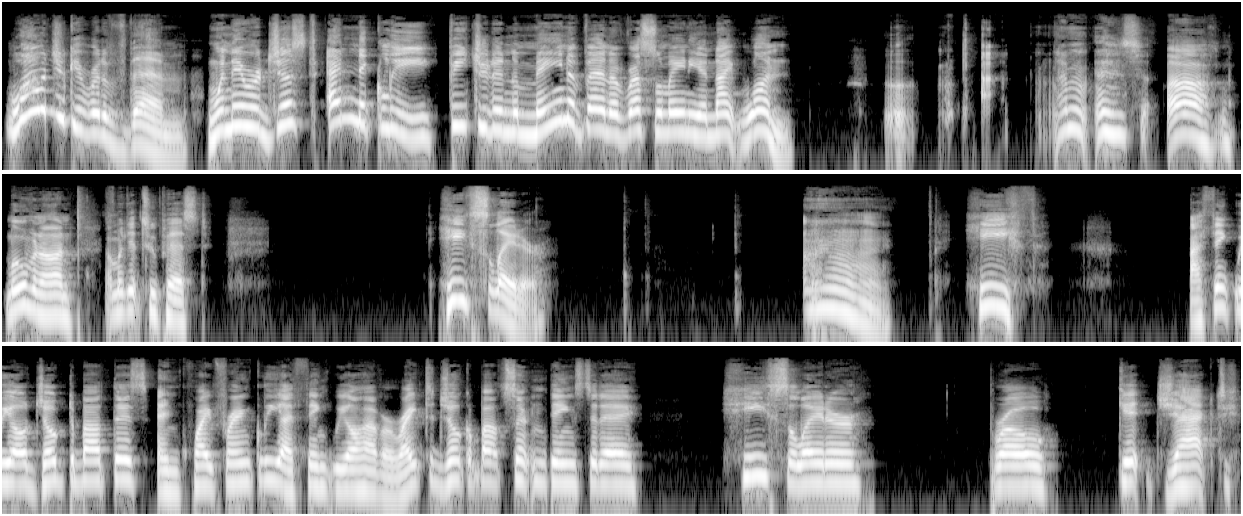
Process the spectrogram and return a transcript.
Why would you get rid of them when they were just technically featured in the main event of WrestleMania Night 1? Uh, I'm, uh, moving on. I'm gonna get too pissed. Heath Slater. Heath. I think we all joked about this, and quite frankly, I think we all have a right to joke about certain things today. Heath Slater, bro, get jacked,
